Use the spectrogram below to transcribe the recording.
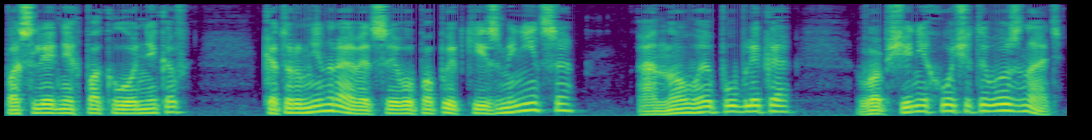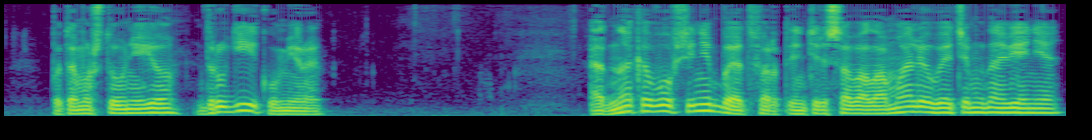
последних поклонников, которым не нравятся его попытки измениться, а новая публика вообще не хочет его знать, потому что у нее другие кумиры. Однако вовсе не Бетфорд интересовал Амалию в эти мгновения,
